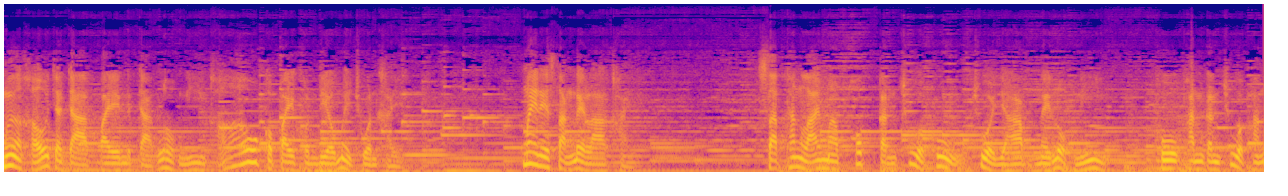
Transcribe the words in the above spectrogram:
เมื่อเขาจะจากไปจากโลกนี้ เขาก็ไปคนเดียวไม่ชวนใคร ไม่ได้สั่งได้ลาใคร สัตว์ทั้งหลายมาพบกันชั่วคู่ชั่วยามในโลกนี้ ผูกพันกันชั่วครั้ง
